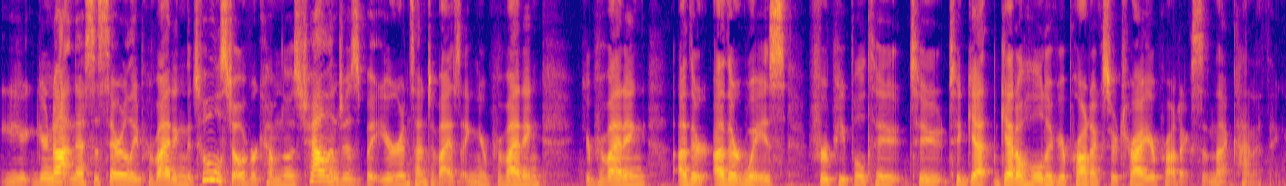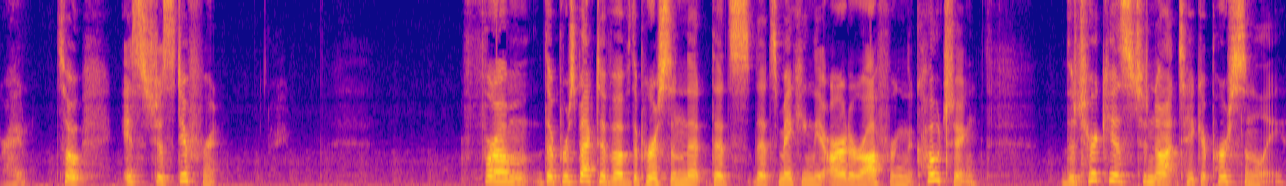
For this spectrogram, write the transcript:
you're not necessarily providing the tools to overcome those challenges, but you're incentivizing. You're providing you're providing other other ways for people to to to get get a hold of your products or try your products and that kind of thing, right? So it's just different from the perspective of the person that that's that's making the art or offering the coaching, the trick is to not take it personally.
